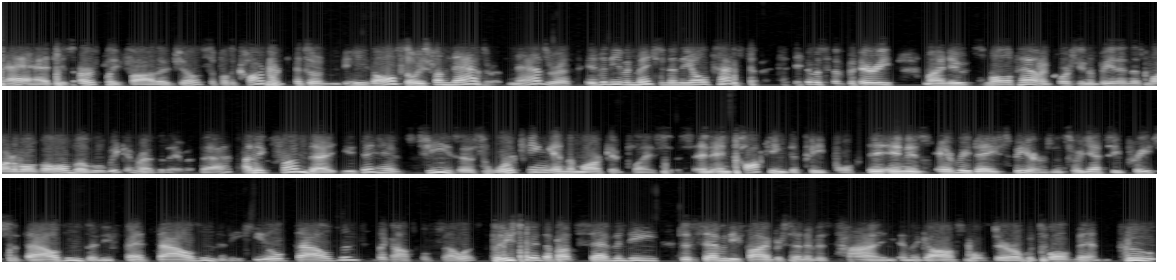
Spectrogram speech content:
dad, his earthly father, Joseph, was a carpenter. And so he's also, he's from Nazareth. Nazareth isn't even mentioned in the Old Testament. It was a very minute, small town. Of course, you know, being in this part of Oklahoma, but we can resonate with that. I think from that, you then have Jesus working in the marketplaces and, and talking to people in, his everyday spheres. And so, yes, he preached to thousands and he fed thousands and he healed thousands, the gospel tell us. But he spent about 70 to 75% of his time in the gospels, Darryl, with 12 men who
